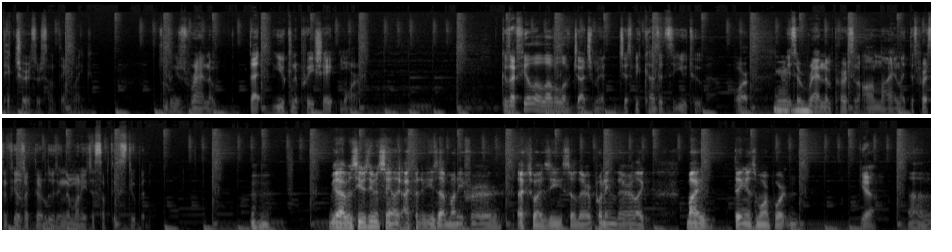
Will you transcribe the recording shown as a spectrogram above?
pictures or something like something just random that you can appreciate more. Because I feel a level of judgment just because it's YouTube or it's a Mhm. random person online. Like this person feels like they're losing their money to something stupid. hmm Yeah, he was even saying like I could have used that money for X Y Z, so they're putting their like my thing is more important. Yeah. Uh,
